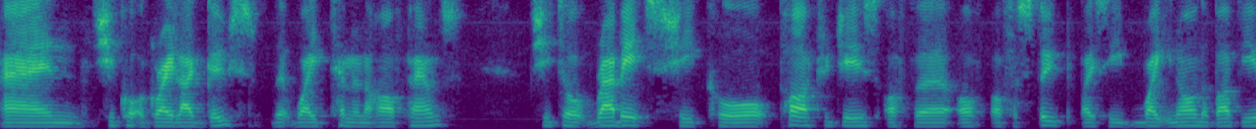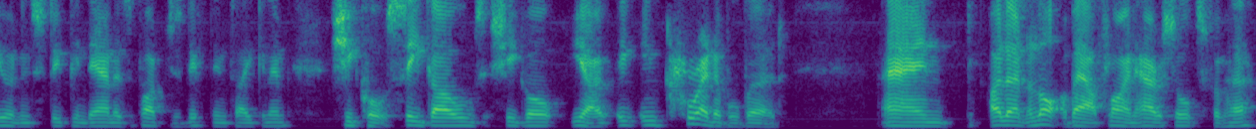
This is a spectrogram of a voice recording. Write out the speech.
and she caught a grey lag goose that weighed ten and a half pounds. She taught rabbits. She caught partridges off a off, off a stoop, basically waiting on above you and then stooping down as the partridges lifting, taking them. She caught seagulls. She got you know incredible bird, and I learned a lot about flying Harris Hawks from her.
